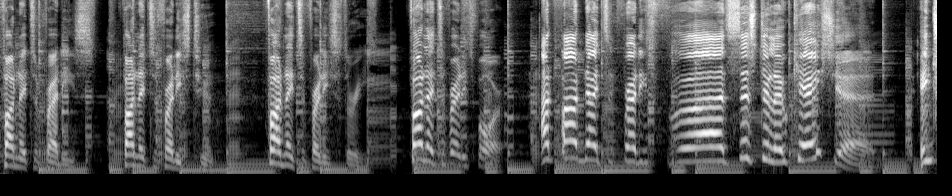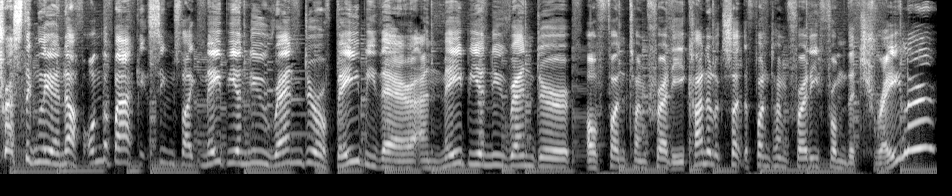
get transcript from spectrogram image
Five Nights at Freddy's, Five Nights at Freddy's 2, Five Nights at Freddy's 3, Five Nights at Freddy's 4, and Five Nights at Freddy's uh, sister location. Interestingly enough, on the back it seems like maybe a new render of Baby there and maybe a new render of Funtime Freddy. It kind of looks like the Funtime Freddy from the trailer?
